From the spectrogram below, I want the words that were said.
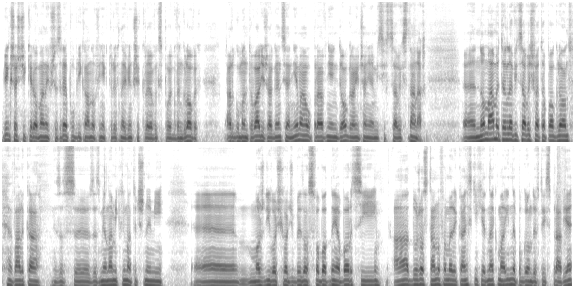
w większości kierowanych przez republikanów i niektórych największych krajowych spółek węglowych. Argumentowali, że agencja nie ma uprawnień do ograniczania emisji w całych Stanach. E, No, mamy ten lewicowy światopogląd, walka ze, ze zmianami klimatycznymi, e, możliwość choćby do swobodnej aborcji, a dużo stanów amerykańskich jednak ma inne poglądy w tej sprawie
